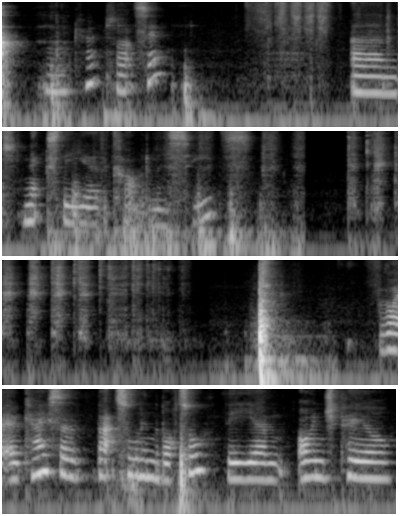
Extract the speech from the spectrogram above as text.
Okay, so that's it. And next the uh, the cardamom seeds. Right, okay, so that's all in the bottle. The um, orange peel,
